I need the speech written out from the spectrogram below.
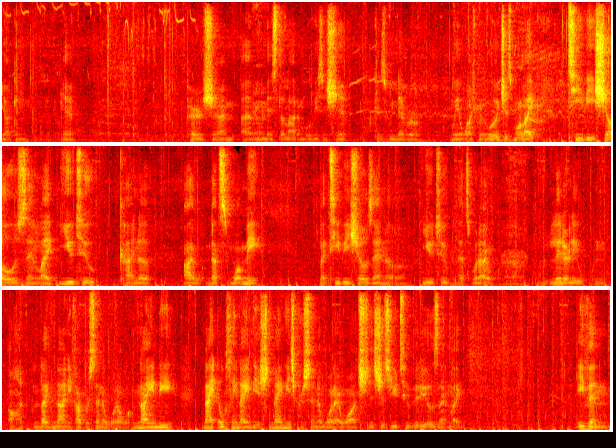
y'all can, yeah. Pretty sure I, I missed a lot of movies and shit because we never we didn't watch movies. We were just more like TV shows and like YouTube kind of. I that's what me like TV shows and uh, YouTube. That's what I literally like 95% of what I watch. 90, 90 I would say 90ish, 90ish percent of what I watch is just YouTube videos and like even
